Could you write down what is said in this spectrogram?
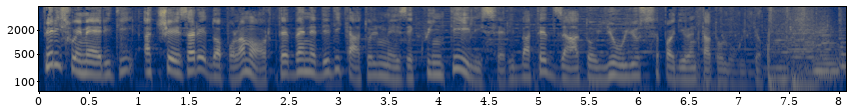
Per i suoi meriti, a Cesare, dopo la morte, venne dedicato il mese Quintilis, ribattezzato Iulius, poi diventato luglio.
